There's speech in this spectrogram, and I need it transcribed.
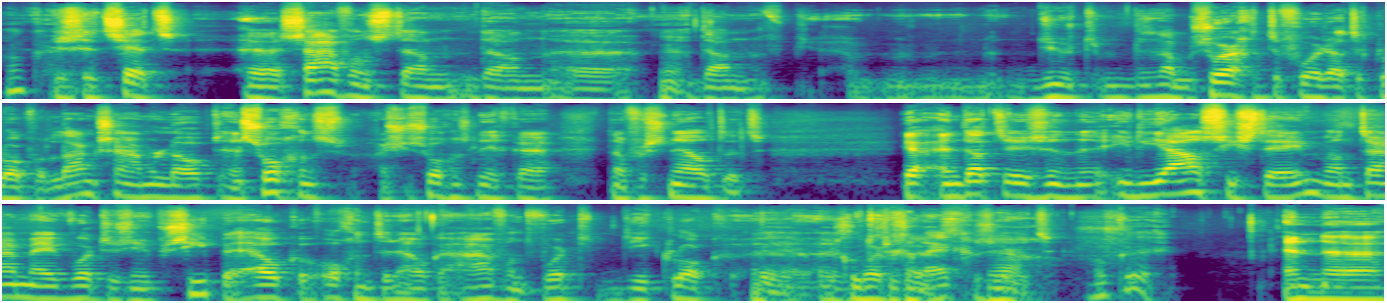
Oké. Dus het zet eh, s s'avonds dan, dan, eh, Ja. dan, duurt, dan zorgt het ervoor dat de klok wat langzamer loopt. En s ochtends, als je s ochtends licht krijgt, dan versnelt het. Ja, en dat is een eh, ideaal systeem, want daarmee wordt dus in principe elke ochtend en elke avond wordt die klok eh, Ja, wordt gelijk gezet. Ja. Oké. En eh,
